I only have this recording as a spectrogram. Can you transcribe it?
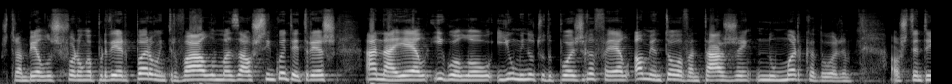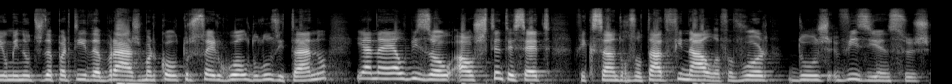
Os trambelos foram a perder para o intervalo, mas aos 53 Anael igualou e um minuto depois Rafael aumentou a vantagem no marcador. Aos 71 minutos da partida, Braz marcou o terceiro gol do Lusitano e Anael bisou aos 77, fixando o resultado final a favor dos vizienses.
